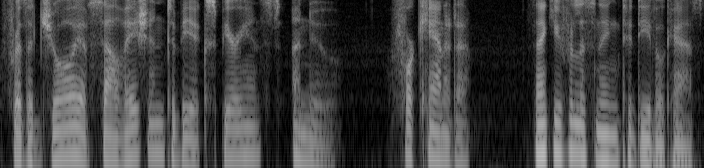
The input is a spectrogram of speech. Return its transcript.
for the joy of salvation to be experienced anew. For Canada. Thank you for listening to DevoCast.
